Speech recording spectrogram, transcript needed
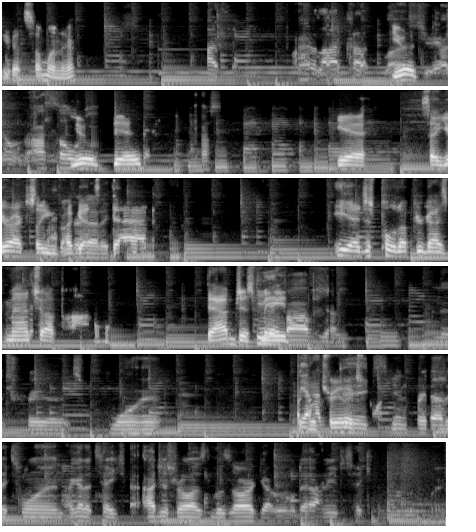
You got someone there. I had a lot of Kupps last You- year. I don't. I sold. You did. Yeah. So you're actually Trade against. Dad. Yeah, just pulled up your guys' matchup. Dab just TA made five, yeah. and addicts one. Yeah, Yeah, Trade trade Addicts addicts and trade addicts one. I gotta take. I just realized Lazard got ruled out. I need to take him real quick.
